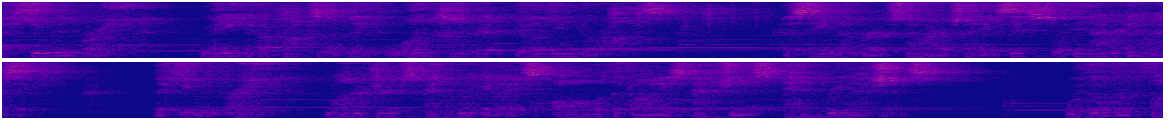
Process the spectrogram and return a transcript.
Human brain made of approximately 100 billion neurons, the same number of stars that exist within our galaxy. The human brain monitors and regulates all of the body's actions and reactions. With over 5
